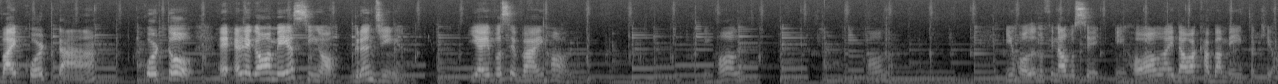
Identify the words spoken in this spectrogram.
vai cortar. Cortou? É, é legal a meia assim, ó, grandinha. E aí você vai enrola. Enrola. Enrola. Enrola. No final você enrola e dá o acabamento aqui, ó.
